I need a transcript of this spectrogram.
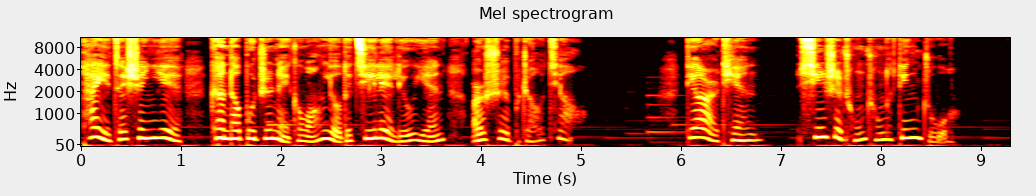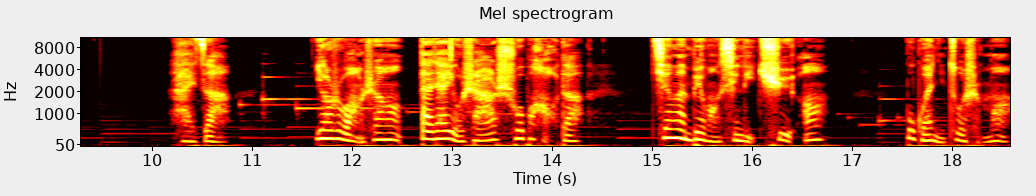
他也在深夜看到不知哪个网友的激烈留言而睡不着觉，第二天心事重重的叮嘱我：“孩子，要是网上大家有啥说不好的，千万别往心里去啊！不管你做什么。”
